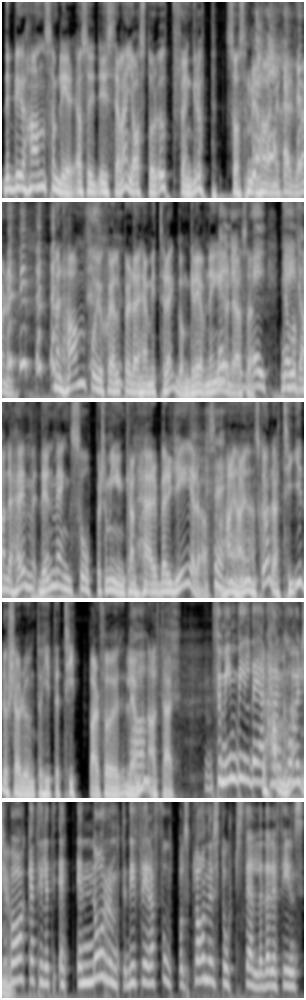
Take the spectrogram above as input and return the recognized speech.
Det blir ju han som blir, alltså det är sällan jag står upp för en grupp så som jag hör mig själv göra nu. Men han får ju stjälpa det där hem i trädgården, gräv ner Nej, det där. nej, så. nej, Ja, vad fan, det, här, är- det är en mängd sopor som ingen kan härbärgera. Alltså. Han, han, han ska aldrig ha tid att köra runt och hitta tippar för att lämna Ja. allt det här. För min bild är att han kommer tillbaka till ett, ett enormt, det är flera fotbollsplaner, stort ställe där det finns,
